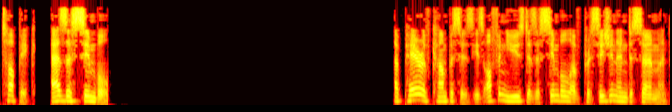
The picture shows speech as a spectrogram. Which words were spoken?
Topic: as a symbol A pair of compasses is often used as a symbol of precision and discernment.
